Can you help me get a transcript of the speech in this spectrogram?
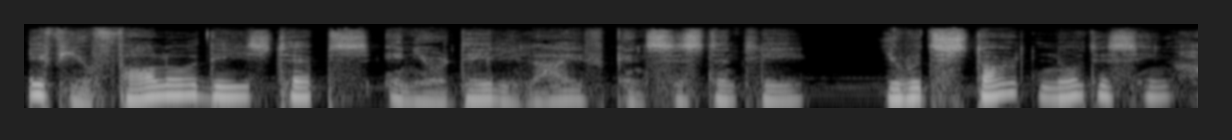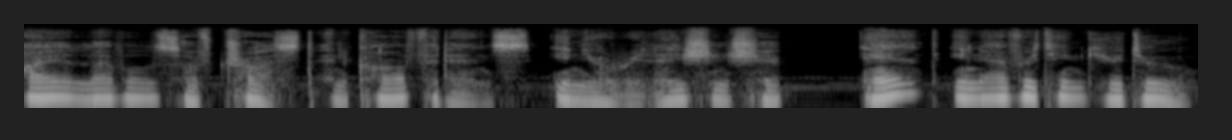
If you follow these tips in your daily life consistently, you would start noticing higher levels of trust and confidence in your relationship and in everything you do.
